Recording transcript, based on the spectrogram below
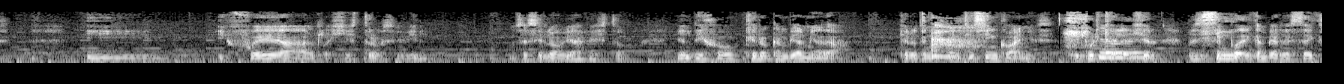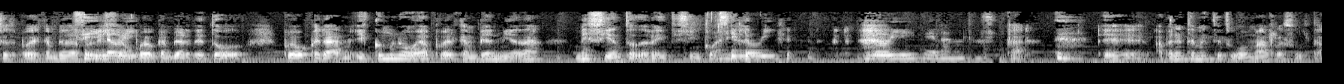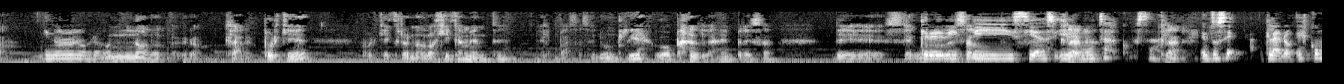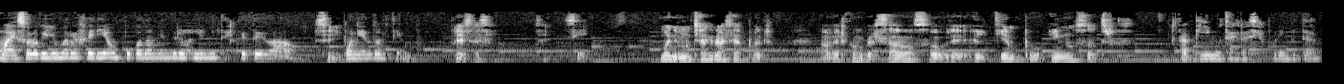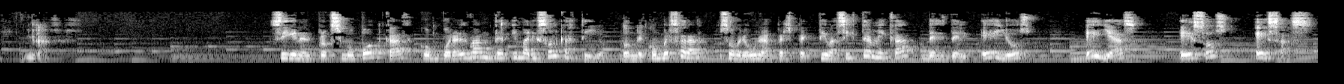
y, y fue al registro civil, no sé si lo habías visto, y él dijo, quiero cambiar mi edad quiero tener 25 años. ¿Y por qué le dijeron? Pues si se puede cambiar de sexo, se puede cambiar de religión, puedo cambiar de todo, puedo operarme. ¿Y cómo no voy a poder cambiar mi edad? Me siento de 25 años. Sí, lo vi. lo vi en la noticia. Claro. Eh, aparentemente tuvo mal resultado. ¿Y no lo logró? No lo logró, claro. ¿Por qué? Porque cronológicamente él pasa a ser un riesgo para las empresas de seguro crediticias y de muchas cosas. Claro. Entonces, claro, es como a eso lo que yo me refería un poco también de los límites que te va poniendo el tiempo. Es así. Sí. sí. Bueno, y muchas gracias por haber conversado sobre el tiempo y nosotros. A ti, muchas gracias por invitarme. Gracias. Sigue en el próximo podcast con Poral Banter y Marisol Castillo, donde conversarán sobre una perspectiva sistémica desde el ellos, ellas, esos, esas.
